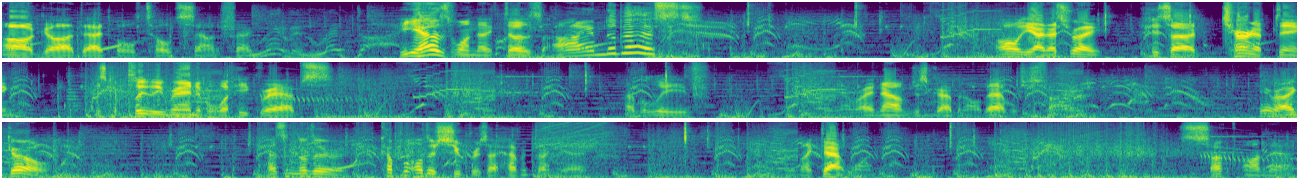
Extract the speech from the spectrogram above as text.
Oh god, that old Toad sound effect. He has one that does I'm the best! Oh yeah, that's right. His uh, turnip thing is completely random what he grabs. I believe. Yeah, right now I'm just grabbing all that, which is fine. Here I go. Has another couple other supers I haven't done yet. Like that one. Suck on that.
